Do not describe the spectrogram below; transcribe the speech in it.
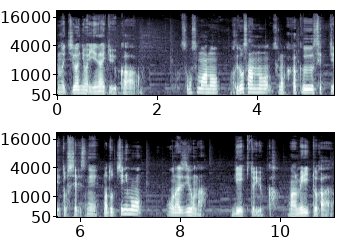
あの、一概には言えないというか、そもそもあの、不動産のその価格設定としてですね、まあ、どっちにも同じような利益というか、まあ、メリットが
